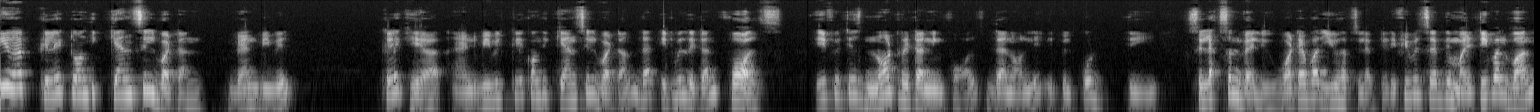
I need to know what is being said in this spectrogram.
you have clicked on the cancel button, when we will click here and we will click on the cancel button, then it will return false. If it is not returning false, then only it will put the selection value, whatever you have selected. If you will select the multiple one,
